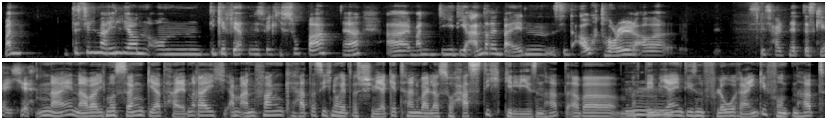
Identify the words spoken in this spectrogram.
man, das Silmarillion und die Gefährten ist wirklich super. Ja. Äh, man, die, die anderen beiden sind auch toll, aber es ist halt nicht das Gleiche. Nein, aber ich muss sagen, Gerd Heidenreich am Anfang hat er sich noch etwas schwer getan, weil er so hastig gelesen hat. Aber nachdem er in diesen Flow reingefunden hat,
